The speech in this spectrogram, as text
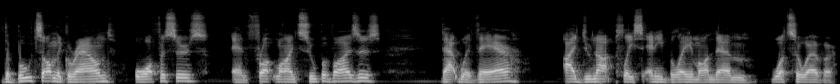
the boots on the ground officers and frontline supervisors that were there, I do not place any blame on them whatsoever.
